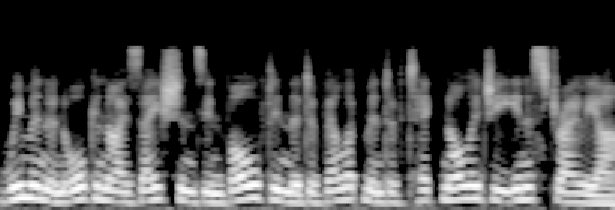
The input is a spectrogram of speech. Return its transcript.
women and organisations involved in the development of technology in Australia.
